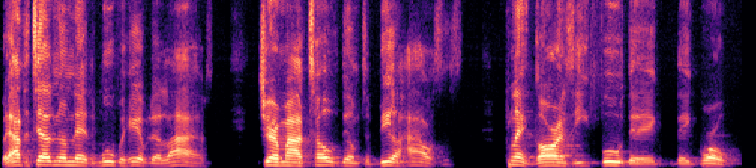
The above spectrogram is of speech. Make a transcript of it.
But after telling them that to move ahead with their lives, Jeremiah told them to build houses, plant gardens, eat food that they, grow,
